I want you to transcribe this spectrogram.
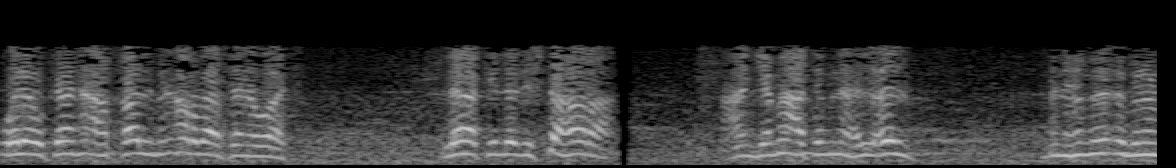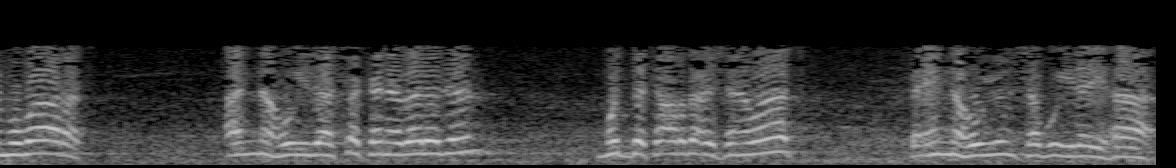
ولو كان أقل من أربع سنوات. لكن الذي اشتهر عن جماعة من أهل العلم منهم ابن المبارك أنه إذا سكن بلدا مدة أربع سنوات فإنه ينسب إليها.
